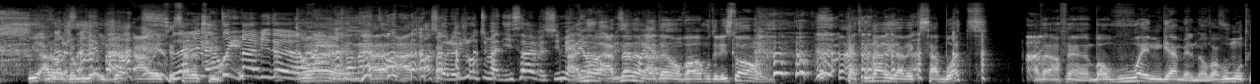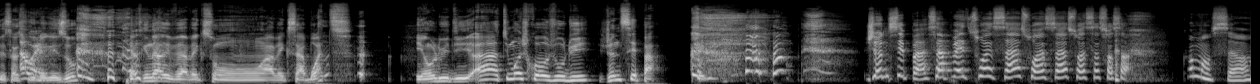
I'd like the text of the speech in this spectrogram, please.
oui, alors je vous. je- ah oui, c'est Vous ça allez le truc. toute ma vie dehors. Ouais. Non, attends, Ah, ah, parce que le jour où tu m'as dit ça, je me suis dit, mais Ah elle est non, encore ah, plus non, non, incroyable. attends, on va raconter l'histoire. Catherine arrive avec sa boîte. Enfin, enfin, bon, vous voyez une gamelle, mais on va vous montrer ça Ah sur ouais. les réseaux. Catherine arrive avec son, avec sa boîte. Et on lui dit, ah, tu manges quoi aujourd'hui? Je ne sais pas. Je ne sais pas, ça peut être soit ça, soit ça, soit ça, soit ça. Comment ça?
